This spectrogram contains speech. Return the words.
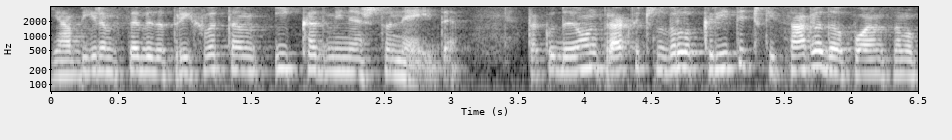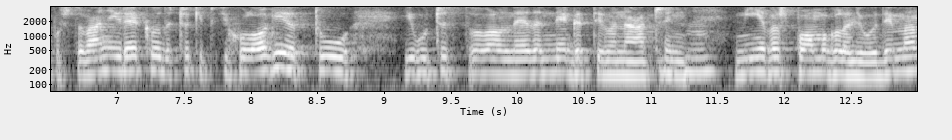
Ja biram sebe da prihvatam i kad mi nešto ne ide. Tako da je on praktično vrlo kritički sagledao pojam samopoštovanja i rekao da čak i psihologija tu je učestvovala na jedan negativan način, mm -hmm. nije baš pomogla ljudima,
